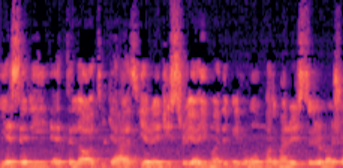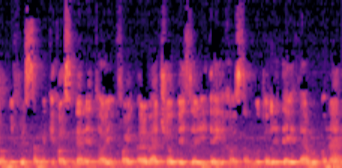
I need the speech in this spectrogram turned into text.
یه سری اطلاعاتی که از یه registry های اومده بیرون حالا من registry رو برای شما میفرستم اگه خواستین در انتهای این فایل برای بچه ها بذارید اگه خواستن مطالعه دقیق‌تر بکنن.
